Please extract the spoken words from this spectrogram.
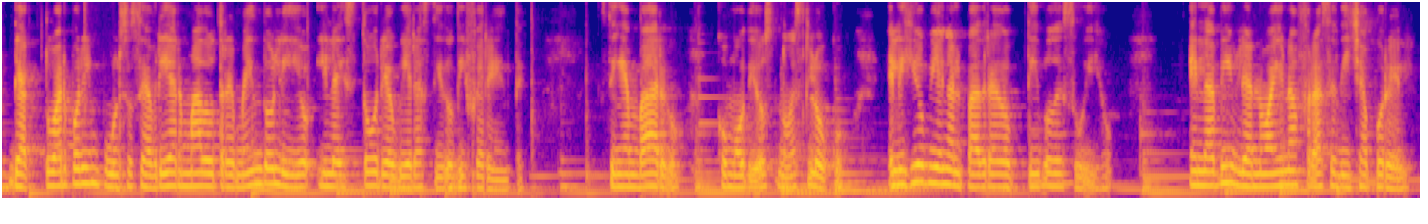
De actuar por impulso se habría armado tremendo lío y la historia hubiera sido diferente. Sin embargo, como Dios no es loco, eligió bien al padre adoptivo de su hijo. En la Biblia no hay una frase dicha por él,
